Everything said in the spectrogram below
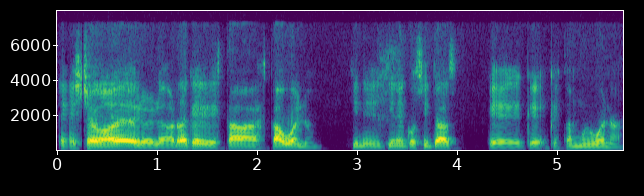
es llevadero, la verdad que está, está bueno tiene, tiene cositas que, que, están muy buenas.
